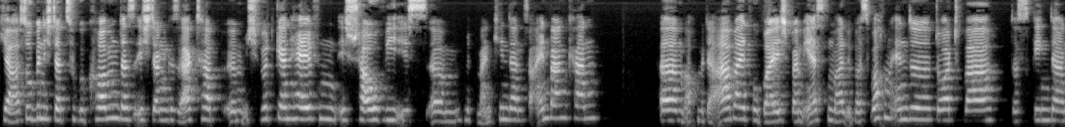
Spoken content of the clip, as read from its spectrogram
ja, so bin ich dazu gekommen, dass ich dann gesagt habe, ähm, ich würde gern helfen. Ich schaue, wie ich es ähm, mit meinen Kindern vereinbaren kann, ähm, auch mit der Arbeit, wobei ich beim ersten Mal übers Wochenende dort war. Das ging dann,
